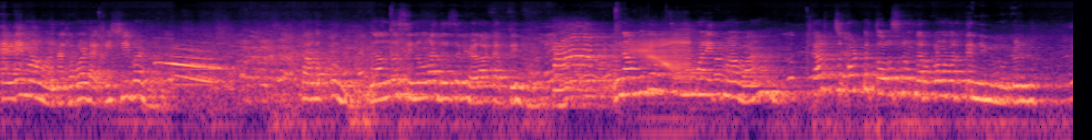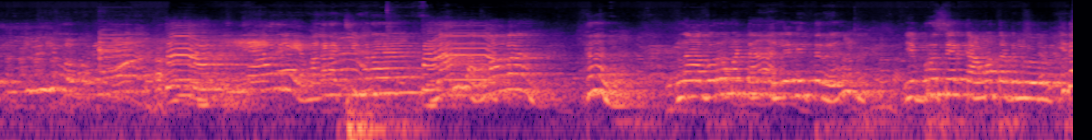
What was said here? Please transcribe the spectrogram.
ತಡಿ ಮಾವ ನಗಬೇಡ ಕಿಶಿ ಬೇಡ ತಡ್ಕೊಂಡು. ನಂದು ಸಿನಿಮಾ ಹೆಸರು ಹೇಳಕತ್ತೀನಿ. ನಮ್ದು ಸಿನಿಮಾ ಐತಿ ಮಾವ. ಖರ್ಚು ಕೊಟ್ಟು ತೋರಿಸ್ಕೊಂಡು ಕರ್ಕೊಂಡು ಬರ್ತೀನಿ ನಿನ್ನ ಮಗಳು. ಮಗನ ಚಿಮನ ನಂದ ಮಾವ. ಹ. ನಾ ಬರೋ ಮಟ್ಟ ಅಲ್ಲೇ ನಿಂತರ. ಇಬ್ರು ಸೇರಿ ಕಾಮ ತಡಲು. ಹೋಗ್ಬೇಕು ಇದ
